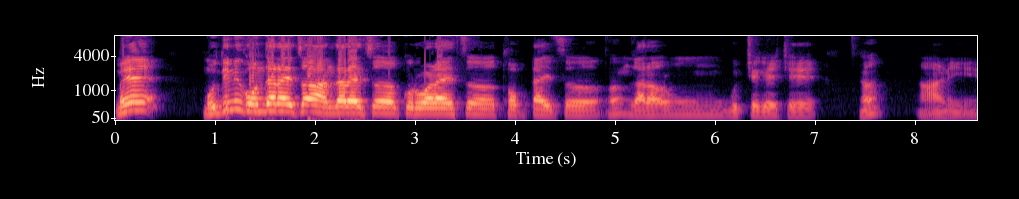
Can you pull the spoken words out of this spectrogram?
म्हणजे मोदींनी गोंधळायचं अंधारायचं कुरवाडायचं थोपटायचं गालावर गुच्छे घ्यायचे हं आणि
